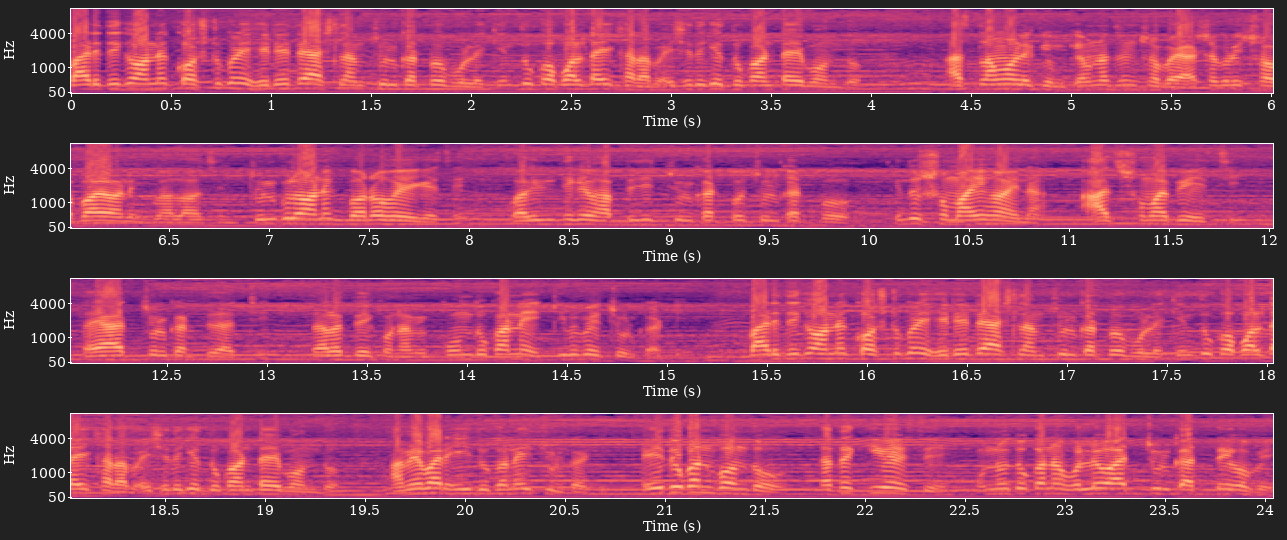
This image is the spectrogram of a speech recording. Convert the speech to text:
বাড়ি থেকে অনেক কষ্ট করে হেঁটে হেঁটে আসলাম চুল কাটবো বলে, কিন্তু কপালটাই খারাপ এসে দেখি দোকানটাই বন্ধ। আসসালামু আলাইকুম, কেমন আছেন সবাই? আশা করি সবাই অনেক ভালো আছেন। চুলগুলো অনেক বড় হয়ে গেছে। কয়েকদিন থেকে ভাবতেছি চুল কাটবো চুল কাটবো, কিন্তু সময় হয় না। আজ সময় পেয়েছি, তাই আজ চুল কাটতে যাচ্ছি। তাহলে দেখুন আমি কোন দোকানে কীভাবে চুল কাটি। বাড়ি থেকে অনেক কষ্ট করে হেঁটে হেঁটে আসলাম চুল কাটবো বলে, কিন্তু কপালটাই খারাপ এসে দেখি দোকানটাই বন্ধ। আমি আবার এই দোকানেই চুল কাটি। এই দোকান বন্ধ, তাতে কি হয়েছে? অন্য দোকানে হলেও আজ চুল কাটতে হবে।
